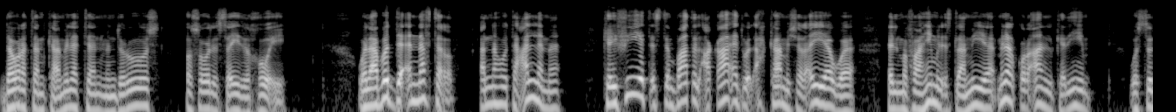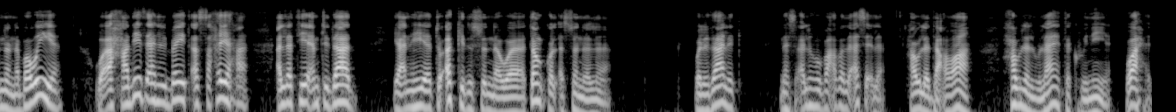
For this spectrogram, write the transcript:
دورة كاملة من دروس أصول السيد الخوئي. ولا بد أن نفترض أنه تعلم كيفية استنباط العقائد والأحكام الشرعية والمفاهيم الإسلامية من القرآن الكريم والسنة النبوية وأحاديث أهل البيت الصحيحة التي هي امتداد يعني هي تؤكد السنة وتنقل السنة لنا. ولذلك نسأله بعض الأسئلة حول دعواه حول الولاية التكوينية. واحد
